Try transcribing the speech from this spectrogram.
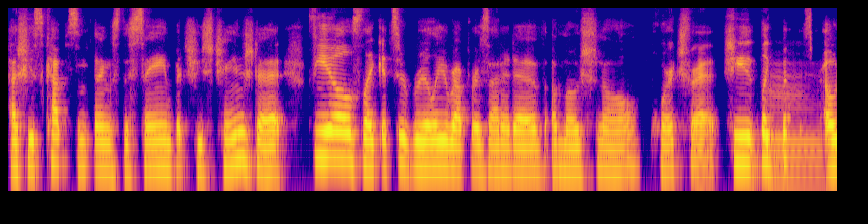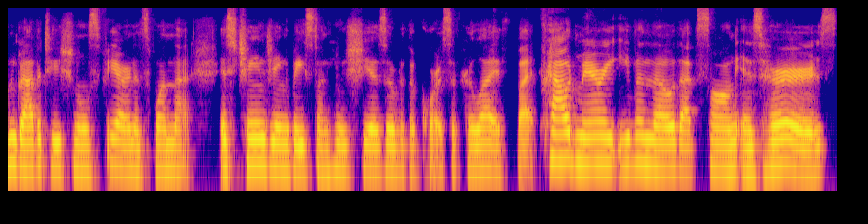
how she's kept some things the same but she's changed it feels like it's a really representative emotional portrait she like builds her Mm. own gravitational sphere and it's one that is changing based on who she is over the course of her life but proud mary even though that song is hers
